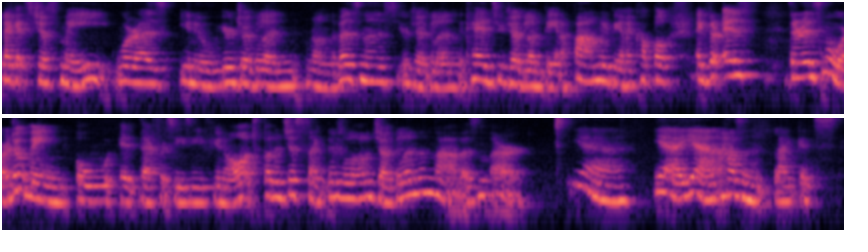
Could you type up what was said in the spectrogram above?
like it's just me. Whereas, you know, you're juggling running the business, you're juggling the kids, you're juggling being a family, being a couple. Like there is, there is more. I don't mean, oh, it, therefore it's easy if you're not, but I just think there's a lot of juggling in that, isn't there? Yeah, yeah, yeah, and it hasn't like it's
